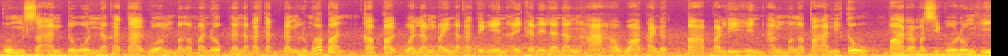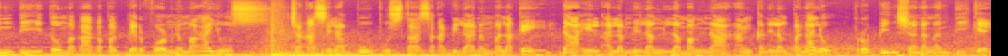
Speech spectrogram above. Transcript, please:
kung saan doon nakatago ang mga manok na nakatakdang lumaban. Kapag walang may nakatingin ay kanila nang hahawakan at babaliin ang mga paa nito para masigurong hindi ito makakapag-perform ng maayos. Tsaka sila pupusta sa kabila ng malaki dahil alam nilang lamang na ang kanilang panalo. Probinsya ng Antique.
